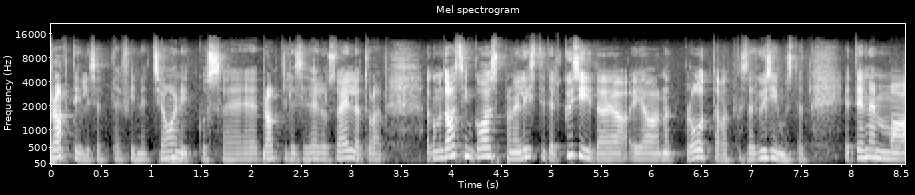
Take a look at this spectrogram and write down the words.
praktilised definitsioonid, kus see praktilises elus välja tuleb. aga ma tahtsin kaaspanelistidelt küsida ja, ja nad ootavad ka seda küsimust, et, et ennem ma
